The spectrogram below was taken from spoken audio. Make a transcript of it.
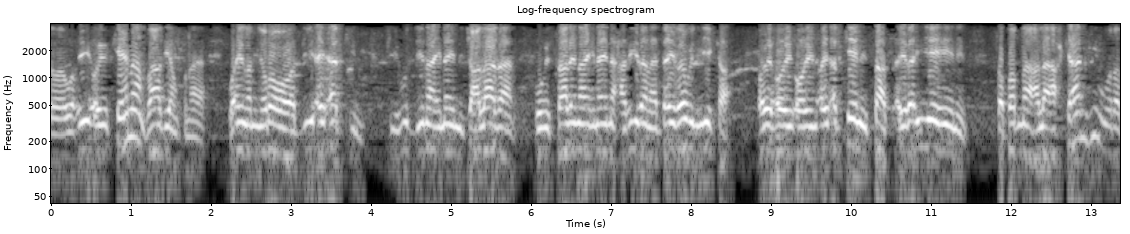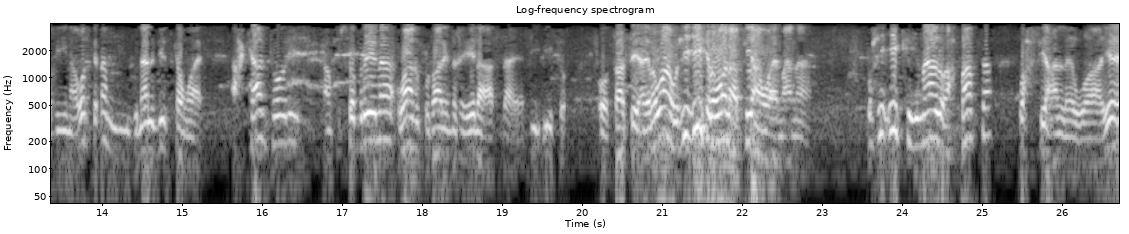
waay keenaan raadiyan kunaya wain lam yaro haddii ay arkin fi hudina inayna jeclaadaan wawisaalina inayna xariiran haday rawin ika oy oy oy ay arkeenin saas ay ra'iyeheenin sabarna cala axkaamihim waradina warka dhan gunaanadiiskan waaye axkaamtoodii aan ku sabreyna waana ku raali nahela asdahay haddii ika oo saasay ay rawaan wixii ika rawana fiican waaye macnaha wixii ika yimaado axbaabta wax fiican le waaye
